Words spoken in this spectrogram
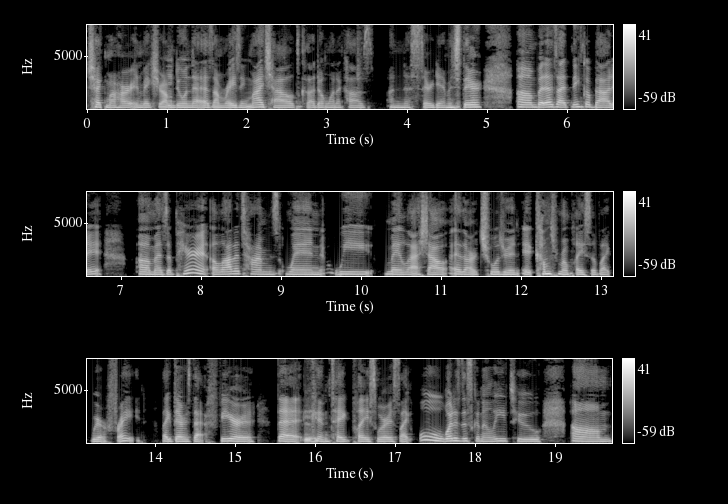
check my heart and make sure i'm doing that as i'm raising my child because i don't want to cause unnecessary damage there. Um, but as i think about it um, as a parent, a lot of times when we may lash out at our children, it comes from a place of like, we're afraid. Like there's that fear that mm-hmm. can take place where it's like, oh, what is this going to lead to? Um,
